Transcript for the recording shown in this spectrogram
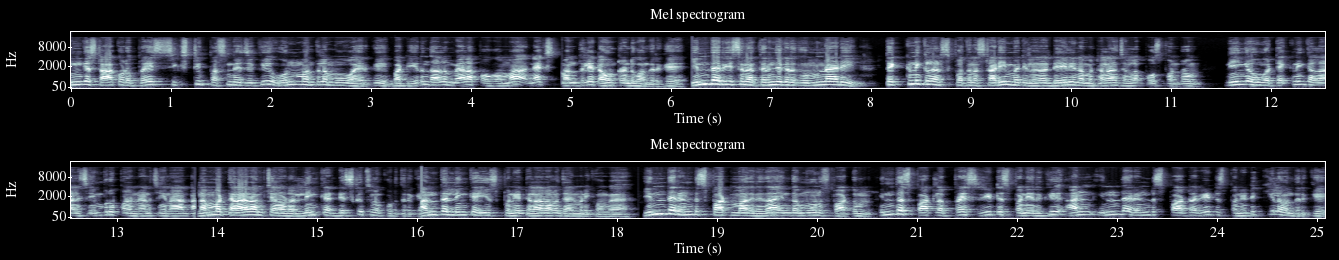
இங்கே ஸ்டாக்கோட பிரைஸ் சிக்ஸ்டி பர்சன்டேஜுக்கு ஒன் மந்த்ல மூவ் ஆயிருக்கு. பட் இருந்தாலும் மேலே போகாம நெக்ஸ்ட் மந்த்லேயே டவுன் ட்ரெண்டுக்கு வந்திருக்கு. இந்த ரீசனை தெரிஞ்சுக்கிறதுக்கு முன்னாடி டெக்னிக்கல் அனாலிசிஸ் பத்தின ஸ்டடி மெட்டீரியல் டெய்லி நம்ம டெலகிராம் சேனலில் போஸ்ட் பண்ணுறோம் நீங்க உங்க டெக்னிக்கல் அனாலிசிஸ் இம்ப்ரூவ் பண்ண நினைச்சீங்கன்னா நம்ம டெலகிராம் சேனலோட லிங்க் டிஸ்கிரிப்ஷன்ல கொடுத்துருக்கு அந்த லிங்கை யூஸ் பண்ணி டெலிகிராம்ல ஜாயின் பண்ணிக்கோங்க. இந்த ரெண்டு ஸ்பாட் மாதிரி தான் இந்த மூணு ஸ்பாட்டும் இந்த ஸ்பாட்ல பிரைஸ் ரீடெஸ்ட் பண்ணிருக்கு அண்ட் இந்த ரெண்டு ஸ்பாட்டை ரீடெஸ்ட் பண்ணிட்டு கீழே வந்திருக்கு.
